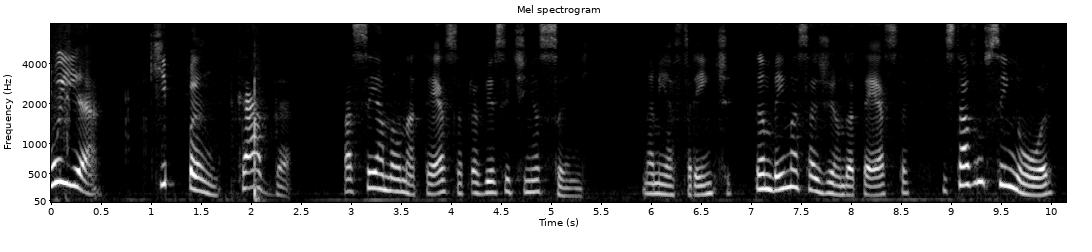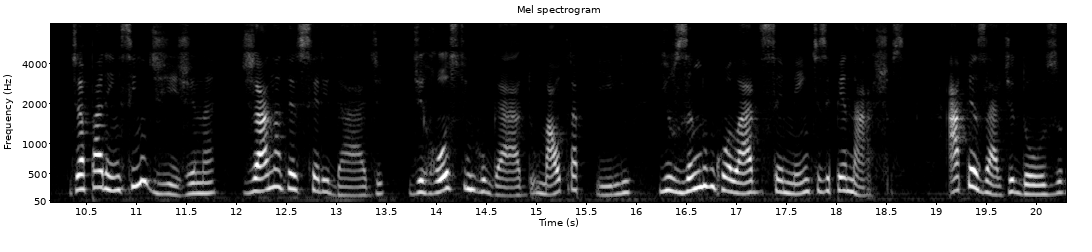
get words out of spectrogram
Uia! Que pancada! Passei a mão na testa para ver se tinha sangue. Na minha frente, também massageando a testa, estava um senhor de aparência indígena, já na terceira idade, de rosto enrugado, maltrapilho e usando um colar de sementes e penachos apesar de idoso,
